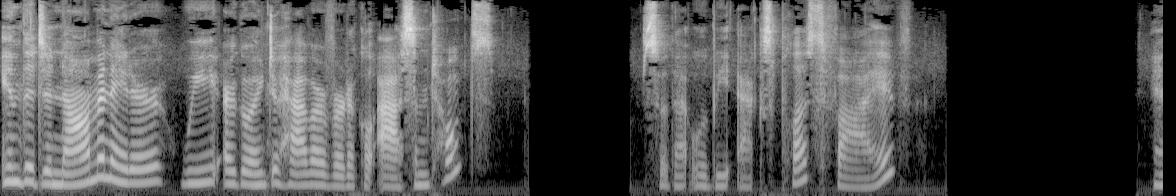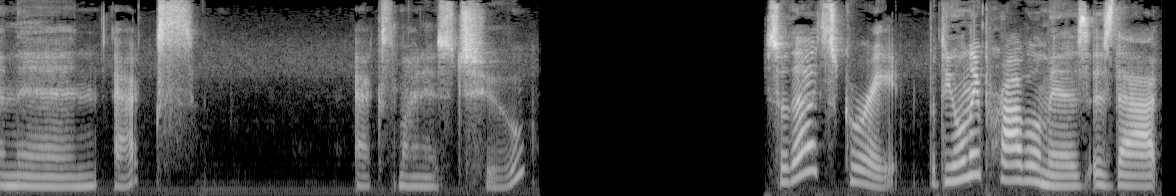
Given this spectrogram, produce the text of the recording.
In the denominator, we are going to have our vertical asymptotes. So that will be x plus 5, and then x, x minus 2. So that's great. But the only problem is, is that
